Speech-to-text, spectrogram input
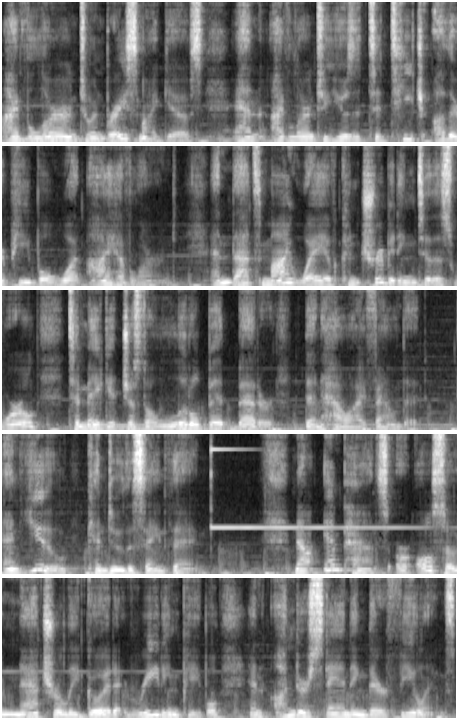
I've learned to embrace my gifts, and I've learned to use it to teach other people what I have learned. And that's my way of contributing to this world to make it just a little bit better than how I found it. And you can do the same thing. Now, empaths are also naturally good at reading people and understanding their feelings,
